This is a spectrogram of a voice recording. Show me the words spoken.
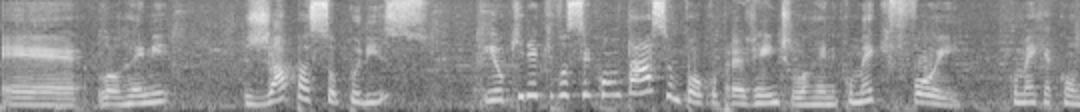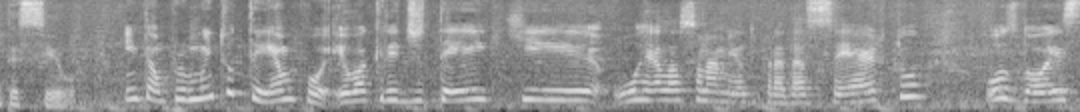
É, Lohane já passou por isso. E eu queria que você contasse um pouco pra gente, Lohane, como é que foi como é que aconteceu? Então, por muito tempo eu acreditei que o relacionamento para dar certo, os dois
